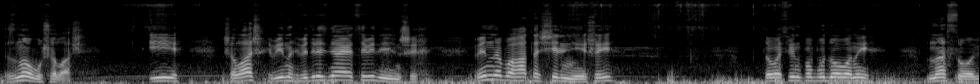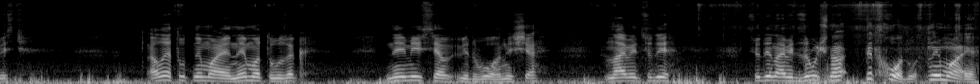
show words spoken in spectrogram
Знову шалаш. І шалаш він відрізняється від інших. Він набагато щільніший. Тобто він побудований на совість. Але тут немає ні мотузок, ні місця від вогнища. Навіть сюди, сюди навіть зручно підходу немає.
